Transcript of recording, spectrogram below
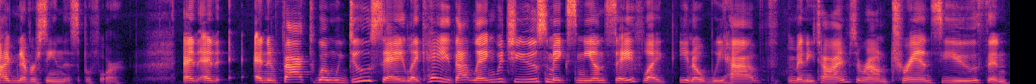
I've never seen this before. And and and in fact, when we do say like, "Hey, that language you use makes me unsafe," like you know we have many times around trans youth and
